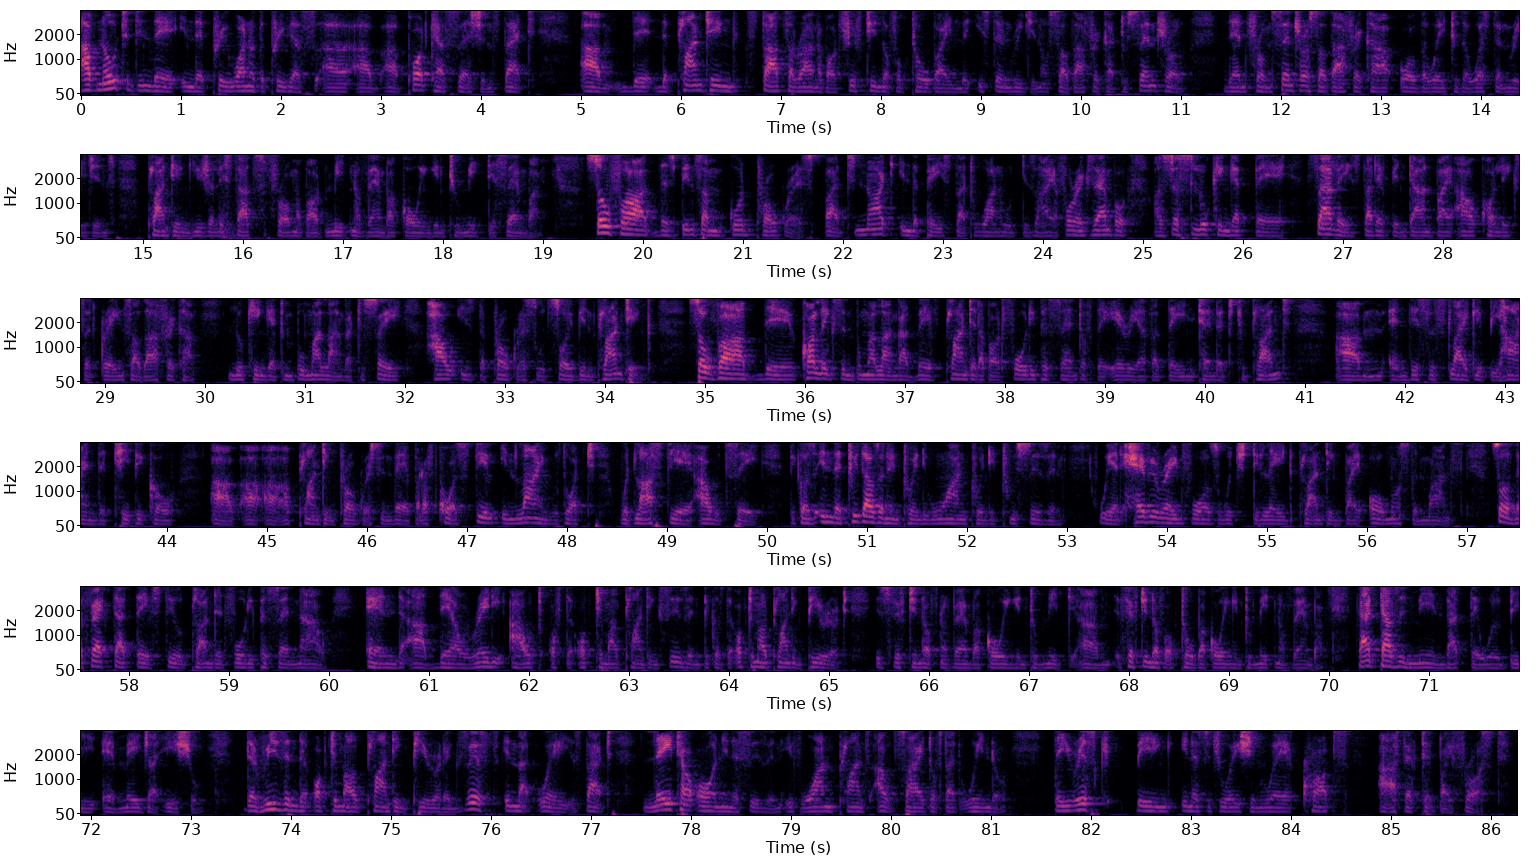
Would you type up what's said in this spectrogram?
I've noted in the in the pre one of the previous uh, uh, uh, podcast sessions that um, the the planting starts around about 15th of October in the eastern region of South Africa to central. Then from central South Africa all the way to the western regions, planting usually starts from about mid November going into mid December. So far, there's been some good progress, but not in the pace that one would desire. For example, I was just looking at the surveys that have been done by our colleagues at Grain South Africa, looking at Mpumalanga to say how is the progress with soybean planting. So far, the colleagues in Mpumalanga, they've planted about 40% of the area that they intended to plant. Um, and this is slightly behind the typical uh, uh, uh, planting progress in there, but of course, still in line with what with last year, I would say, because in the 2021-22 season, we had heavy rainfalls which delayed planting by almost a month. So the fact that they've still planted 40% now and uh, they are already out of the optimal planting season because the optimal planting period is 15th of November going into mid um, 15th of October going into mid November. That doesn't mean that there will be a major issue. The reason the optimal planting period exists in that way is that later on in a season, if one plants outside of that window, they risk being in a situation where crops are affected by frost.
